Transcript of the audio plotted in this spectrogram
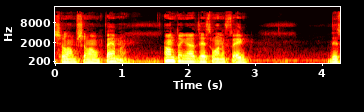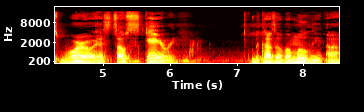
Shalom, shalom, family. Only thing I just want to say this world is so scary because of a movie, uh,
